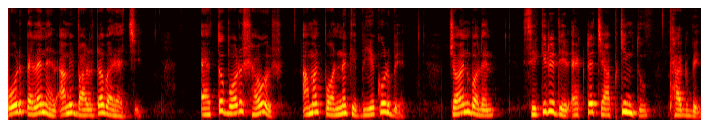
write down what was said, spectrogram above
ওর প্যালেনের আমি বারোটা বাজাচ্ছি। এত বড় সাহস আমার পণ্যাকে বিয়ে করবে? চয়ন বলেন, সিকিউরিটির একটা চাপ কিন্তু থাকবেই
